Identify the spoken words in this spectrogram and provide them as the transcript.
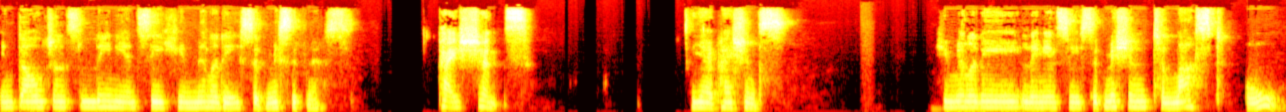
indulgence, leniency, humility, submissiveness, patience. Yeah, patience, humility, leniency, submission to lust. Oh,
